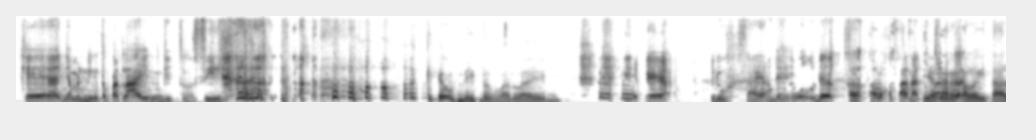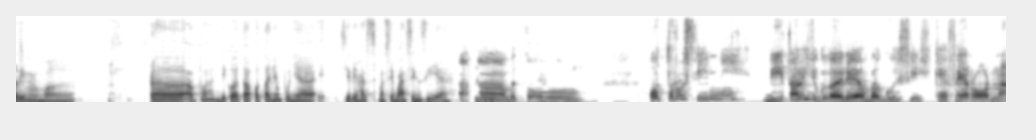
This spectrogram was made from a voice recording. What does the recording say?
kayaknya mending tempat lain gitu sih. Kayak mending tempat lain. Iya kayak aduh sayang deh lu udah kalau ke sana tuh ya, kan karena kalau Italia memang uh, apa di kota-kotanya punya ciri khas masing-masing sih ya. Uh, uh, betul oh terus ini di Italia juga ada yang bagus sih kayak Verona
